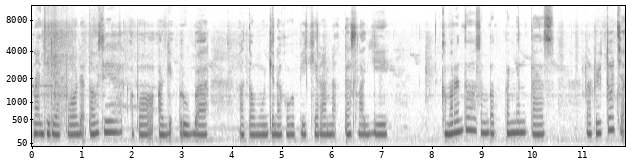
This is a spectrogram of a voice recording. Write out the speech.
Nak jadi apa tidak tahu sih apa agak berubah atau mungkin aku kepikiran nak tes lagi. Kemarin tuh sempat pengen tes. Tapi itu aja.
